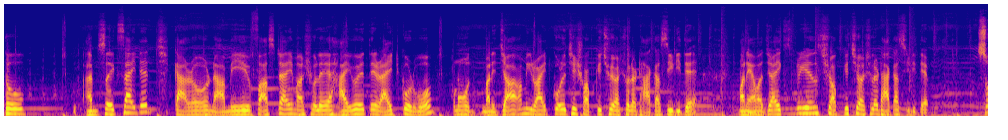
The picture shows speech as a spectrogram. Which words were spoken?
তো আই এম সো এক্সাইটেড কারণ আমি ফার্স্ট টাইম আসলে হাইওয়েতে রাইড করব। কোনো মানে যা আমি রাইড করেছি সব কিছুই আসলে ঢাকা সিটিতে মানে আমার যা এক্সপিরিয়েন্স সব কিছু আসলে ঢাকা সিটিতে so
